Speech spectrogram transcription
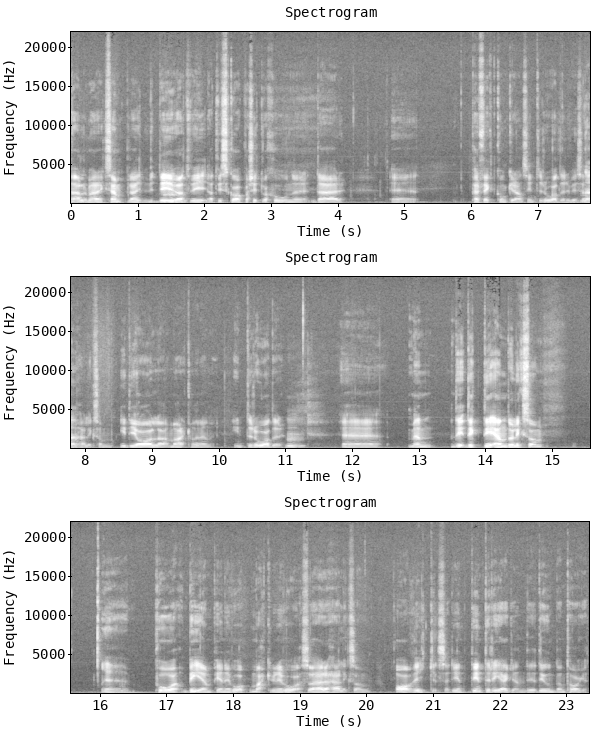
alla de här exemplen, det är ju Mm. att vi, att vi skapar situationer där eh, perfekt konkurrens inte råder. Det vill säga Nej. den här liksom ideala marknaden inte råder. Mm. Eh, men det, det, det är ändå liksom eh, på BNP-nivå, på makronivå, så är det här liksom avvikelser. Det är, inte- det är inte regeln, det, det är undantaget.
